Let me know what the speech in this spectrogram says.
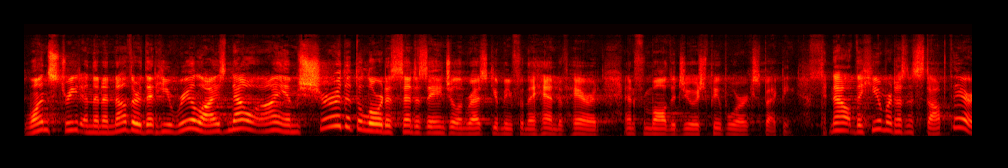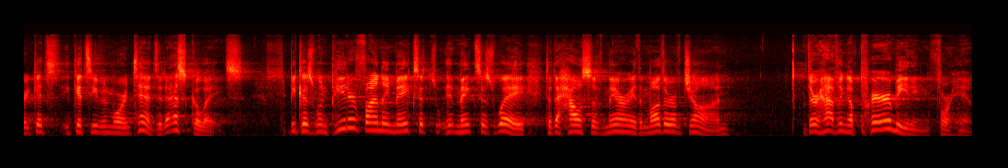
one street and then another that he realized, now I am sure that the Lord has sent his angel and rescued me from the hand of Herod and from all the Jewish people were expecting. Now, the humor doesn't stop there, it gets, it gets even more intense, it escalates. Because when Peter finally makes, it, makes his way to the house of Mary, the mother of John, they're having a prayer meeting for him.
